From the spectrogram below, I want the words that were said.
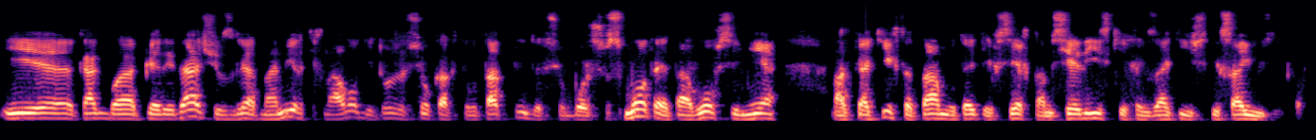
И как бы передачи, взгляд на мир, технологии тоже все как-то вот оттуда все больше смотрят, а вовсе не от каких-то там вот этих всех там сирийских экзотических союзников.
